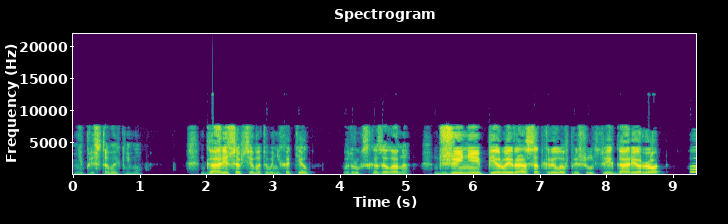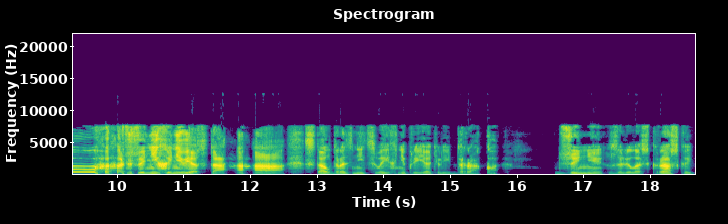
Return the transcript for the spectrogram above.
Не приставай к нему, Гарри совсем этого не хотел, — вдруг сказала она. Джинни первый раз открыла в присутствии Гарри рот. «О, жених и невеста! Ха-ха!» — стал дразнить своих неприятелей Драко. Джинни залилась краской.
